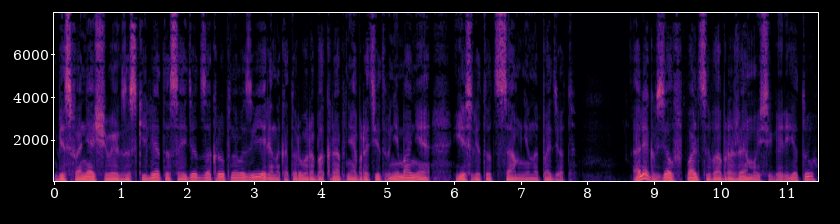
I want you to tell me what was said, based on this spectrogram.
Без фонящего экзоскелета сойдет за крупного зверя, на которого рабокраб не обратит внимания, если тот сам не нападет. Олег взял в пальцы воображаемую сигарету,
